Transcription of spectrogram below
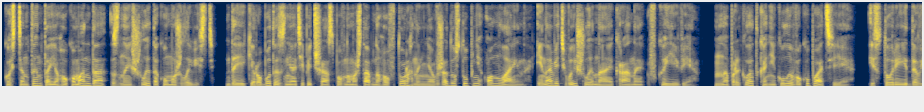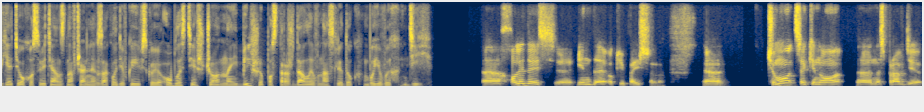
Костянтин та його команда знайшли таку можливість. Деякі роботи, зняті під час повномасштабного вторгнення, вже доступні онлайн і навіть вийшли на екрани в Києві. Наприклад, канікули в окупації. Історії дев'ятьох освітян з навчальних закладів Київської області, що найбільше постраждали внаслідок бойових дій. Uh, holidays in the occupation. Uh, чому це кіно uh, насправді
